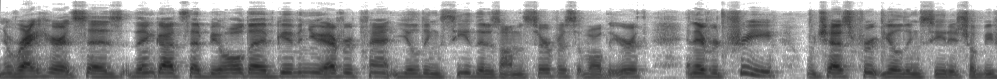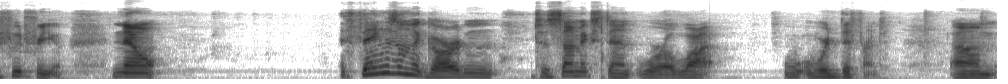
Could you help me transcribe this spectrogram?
right here it says, Then God said, Behold, I have given you every plant yielding seed that is on the surface of all the earth, and every tree which has fruit yielding seed, it shall be food for you. Now, things in the garden, to some extent, were a lot, were different. Um,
